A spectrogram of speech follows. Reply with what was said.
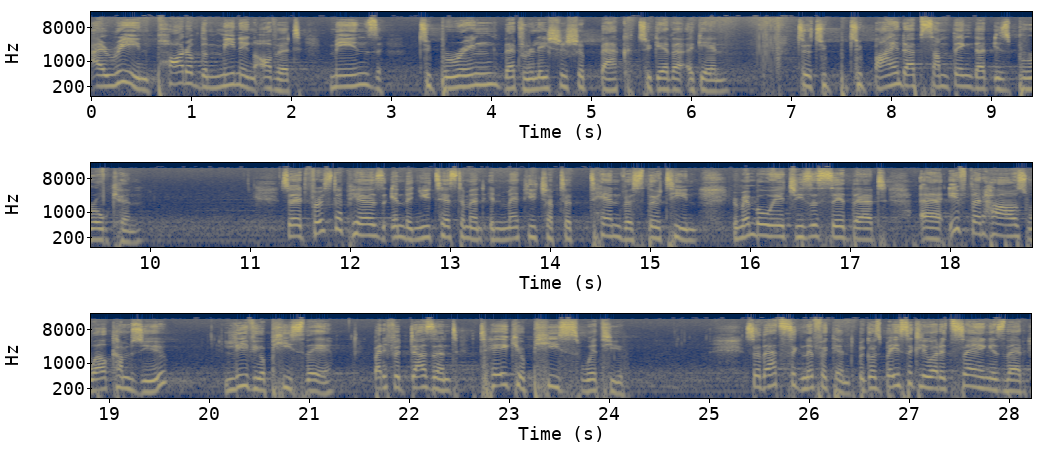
eirene, part of the meaning of it means to bring that relationship back together again, to, to, to bind up something that is broken. So it first appears in the New Testament in Matthew chapter 10, verse 13. Remember where Jesus said that uh, if that house welcomes you, leave your peace there. But if it doesn't, take your peace with you. So that's significant because basically what it's saying is that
